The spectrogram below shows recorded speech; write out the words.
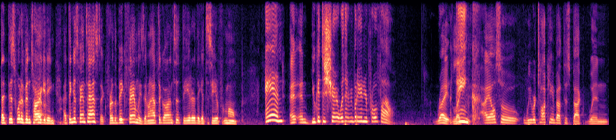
that this would have been targeting, yeah. I think it's fantastic. For the big families, they don't have to go out into the theater, they get to see it from home. And and, and you get to share it with everybody on your profile. Right. I like think. I also we were talking about this back when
